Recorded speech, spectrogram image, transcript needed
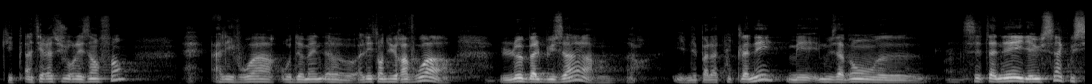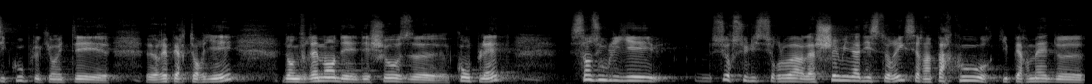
qui intéresse toujours les enfants. Allez voir au domaine, euh, à l'étendue à voir le Balbuzard. Alors, il n'est pas là toute l'année, mais nous avons euh, cette année, il y a eu cinq ou six couples qui ont été euh, répertoriés. Donc vraiment des, choses complètes. Sans oublier sur Sully-sur-Loire la cheminade historique, c'est un parcours qui permet de,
